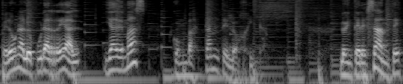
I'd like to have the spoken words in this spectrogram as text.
pero una locura real y además con bastante lógica. Lo interesante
